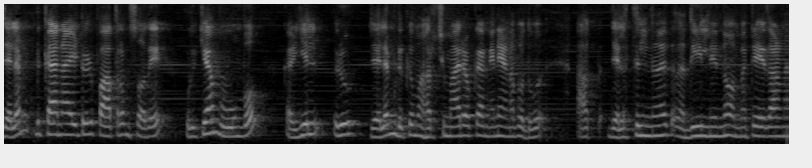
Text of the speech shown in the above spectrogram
ജലം എടുക്കാനായിട്ടൊരു പാത്രം സ്വതേ കുളിക്കാൻ പോകുമ്പോൾ കയ്യിൽ ഒരു ജലം എടുക്കും മഹർഷിമാരൊക്കെ അങ്ങനെയാണ് പതിവ് ആ ജലത്തിൽ നിന്ന് നദിയിൽ നിന്നോ മറ്റേതാണ്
